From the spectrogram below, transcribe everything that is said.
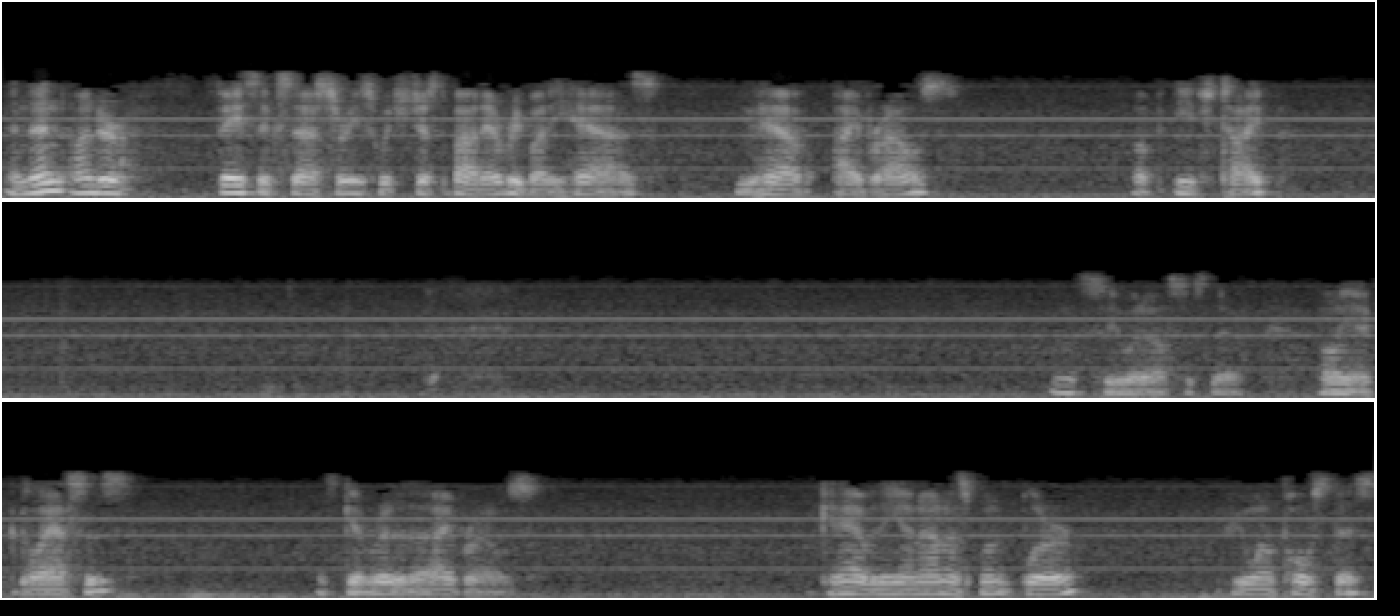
And then under face accessories, which just about everybody has, you have eyebrows of each type. Let's see what else is there. Oh yeah, glasses. Let's get rid of the eyebrows. You can have the anonymous blur if you want to post this.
